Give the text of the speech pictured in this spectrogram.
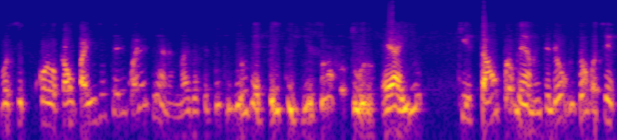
você colocar o país inteiro em quarentena, mas você tem que ver os efeitos disso no futuro. É aí que está o um problema, entendeu? Então você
